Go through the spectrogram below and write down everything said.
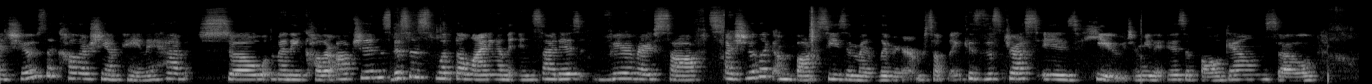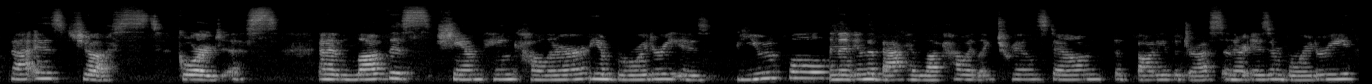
I chose the color champagne. They have so many color options. This is what the lining on the inside is. Very, very soft. I should have like unboxed these in my living room or something because this dress is huge. I mean, it is a ball gown, so that is just gorgeous. And I love this champagne color. The embroidery is beautiful. And then in the back, I love how it like trails down the body of the dress and there is embroidery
